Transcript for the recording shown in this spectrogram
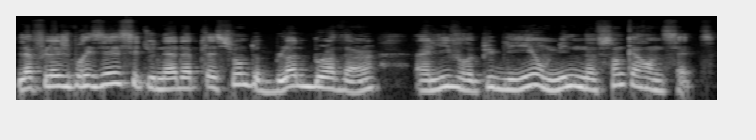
La Flèche brisée, c'est une adaptation de Blood Brother, un livre publié en 1947.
